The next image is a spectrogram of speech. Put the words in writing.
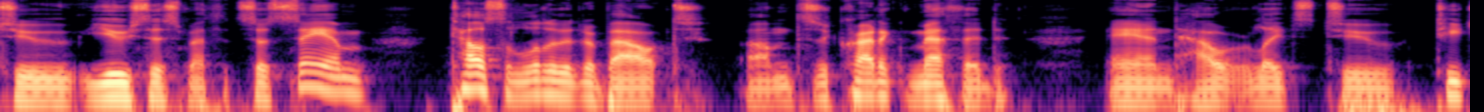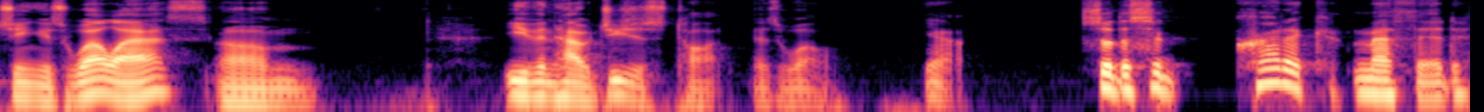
to use this method. So, Sam, tell us a little bit about um, the Socratic method and how it relates to teaching, as well as um, even how Jesus taught as well. So the Socratic method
